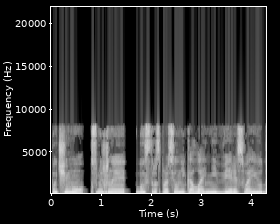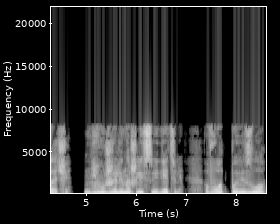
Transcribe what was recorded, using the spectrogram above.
«Почему смешные?» — быстро спросил Николай, не веря своей удаче. «Неужели нашлись свидетели? Вот повезло».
